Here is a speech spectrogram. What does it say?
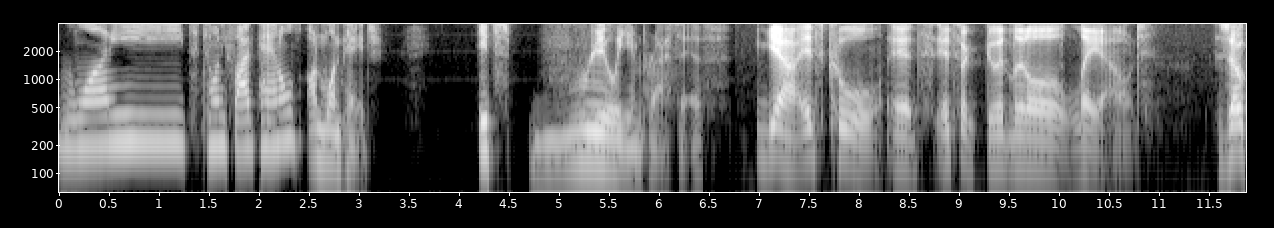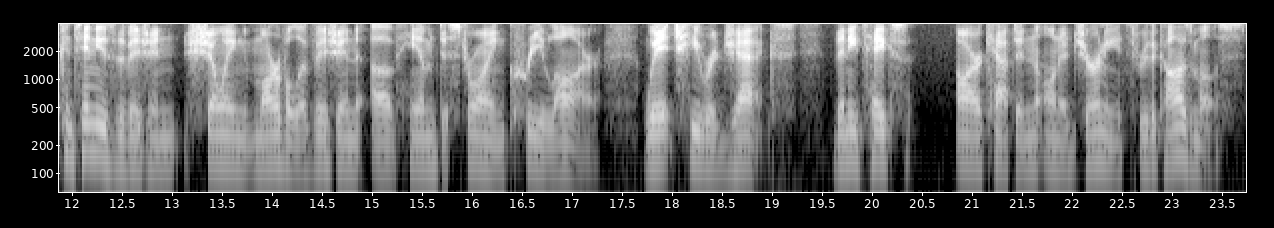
20 to 25 panels on one page. It's really impressive. Yeah, it's cool. It's it's a good little layout. Zoe continues the vision, showing Marvel a vision of him destroying Kree-Lar, which he rejects. Then he takes our captain on a journey through the cosmos.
